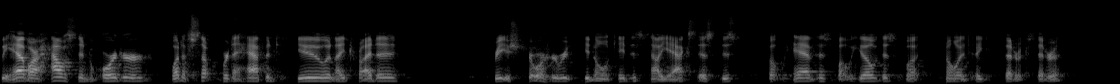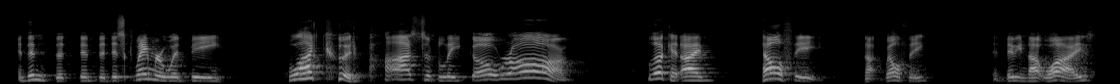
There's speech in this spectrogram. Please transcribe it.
we have our house in order. What if something were to happen to you? And I try to reassure her, you know, okay, this is how you access this, is what we have, this is what we owe, this is what, you know, et cetera, et cetera. And then the, the, the disclaimer would be, what could possibly go wrong? Look at I'm healthy, not wealthy, and maybe not wise,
